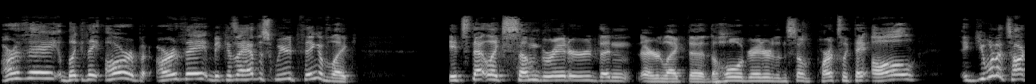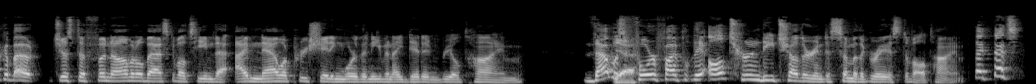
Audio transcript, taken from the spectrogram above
are they like they are, but are they? Because I have this weird thing of like, it's that like some greater than or like the the whole greater than some parts. Like they all. You want to talk about just a phenomenal basketball team that I'm now appreciating more than even I did in real time. That was Yeah. four or five. They all turned each other into some of the greatest of all time. Like that's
